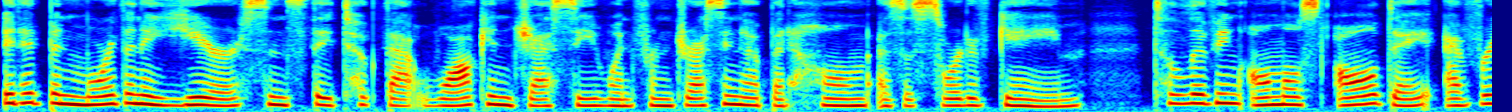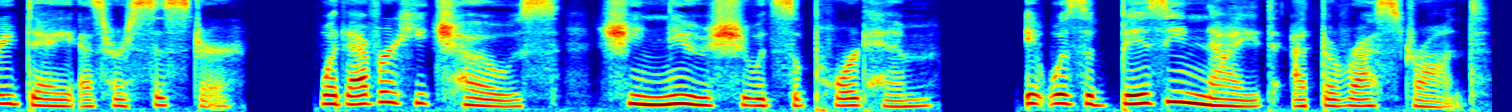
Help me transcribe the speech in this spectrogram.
It had been more than a year since they took that walk and Jesse went from dressing up at home as a sort of game, to living almost all day every day as her sister. Whatever he chose, she knew she would support him. It was a busy night at the restaurant.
